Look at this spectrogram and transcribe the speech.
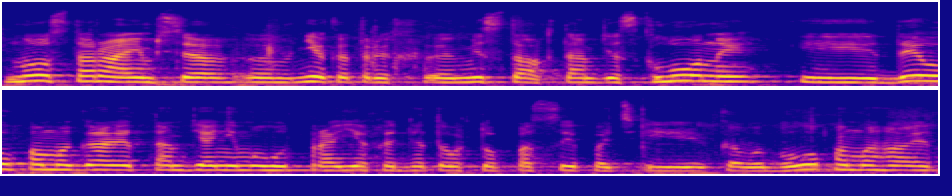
но стараемся э, в некоторых э, местах, там, где склоны, и ДЭО помогает, там, где они могут проехать для того, чтобы посыпать, и КВБО помогает.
